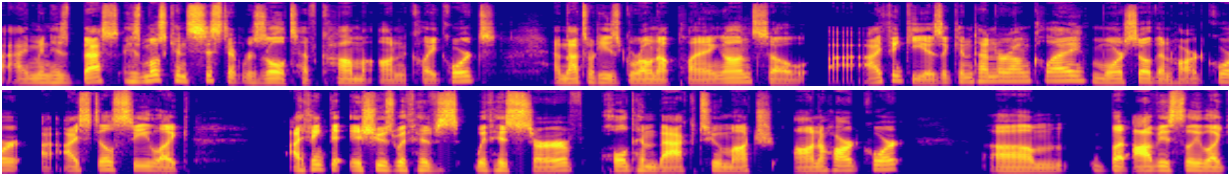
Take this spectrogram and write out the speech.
I mean, his best, his most consistent results have come on clay courts and that's what he's grown up playing on. So I think he is a contender on clay more so than hard court. I still see like I think the issues with his with his serve hold him back too much on a hard court. Um, but obviously, like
